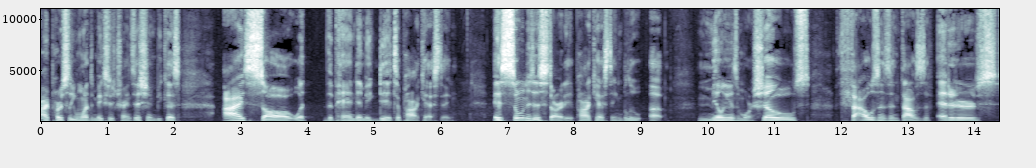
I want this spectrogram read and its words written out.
I personally wanted to make this transition because I saw what the pandemic did to podcasting as soon as it started, podcasting blew up. Millions more shows, thousands and thousands of editors,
